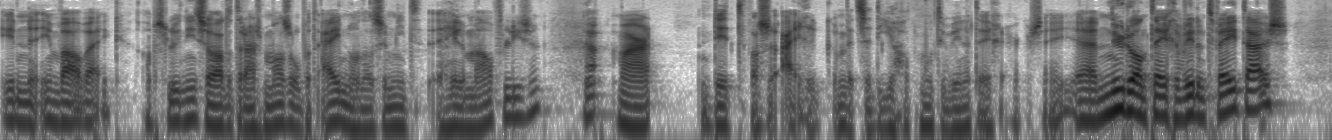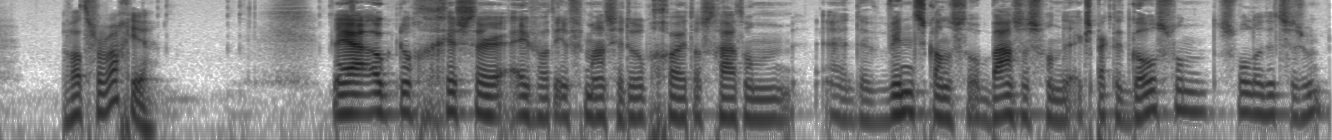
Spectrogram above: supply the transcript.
in, in Waalwijk. Absoluut niet. Ze hadden trouwens mazzel op het einde nog dat ze hem niet helemaal verliezen. Ja. Maar dit was eigenlijk een wedstrijd die je had moeten winnen tegen RKC. nu dan tegen Willem II thuis. Wat verwacht je? Nou ja, ook nog gisteren even wat informatie erop gegooid als het gaat om uh, de winstkansen op basis van de expected goals van Zwolle dit seizoen.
